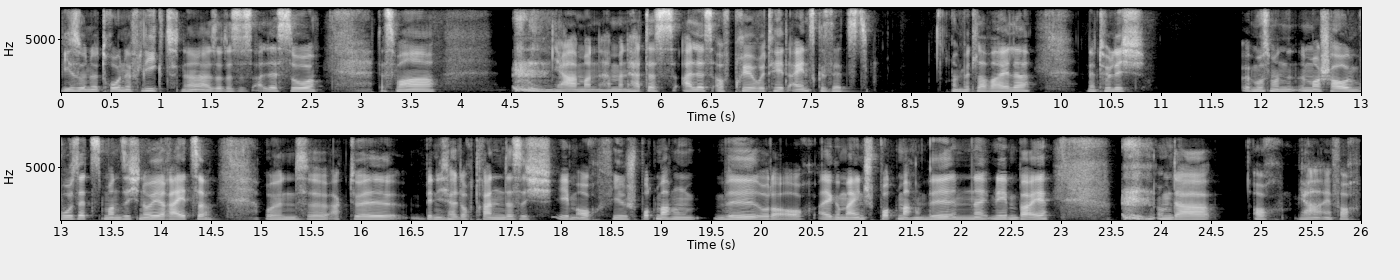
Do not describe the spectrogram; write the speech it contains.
wie so eine Drohne fliegt. Ne? Also das ist alles so, das war, ja, man, man hat das alles auf Priorität 1 gesetzt. Und mittlerweile, natürlich muss man immer schauen, wo setzt man sich neue Reize. Und äh, aktuell bin ich halt auch dran, dass ich eben auch viel Sport machen will oder auch allgemein Sport machen will ne, nebenbei, um da auch, ja, einfach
